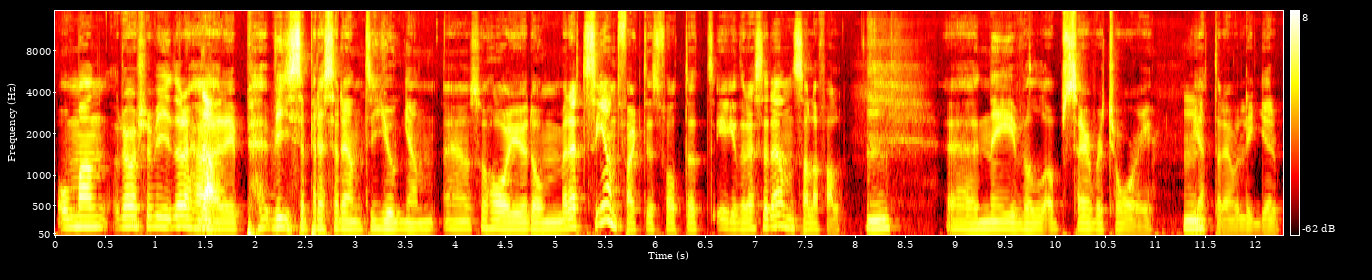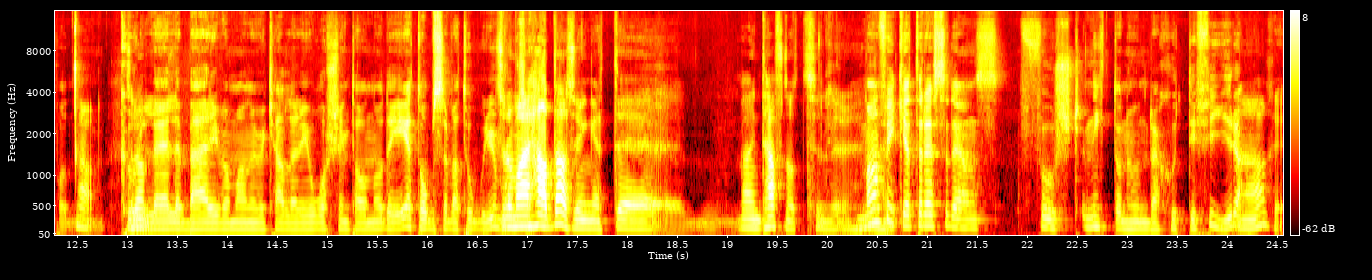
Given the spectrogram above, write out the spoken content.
Om man rör sig vidare här i p- vicepresidentdjungeln eh, så har ju de rätt sent faktiskt fått ett eget residens i alla fall. Eh, Naval Observatory Mm. heter det och ligger på Ja. kulle eller berg vad man nu vill kalla det i Washington och det är ett observatorium Så de också. har- hade alltså inget, eh, man har inte haft något under... Man fick ett residens först 1974. Ja, okej.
